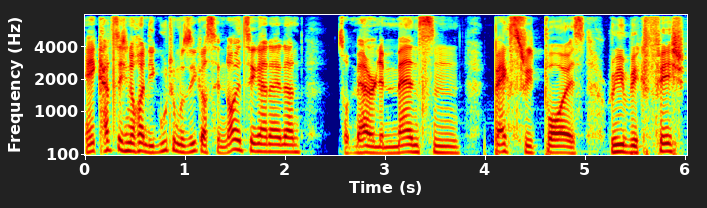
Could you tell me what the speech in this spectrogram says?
hey, kannst du dich noch an die gute Musik aus den 90ern erinnern? So Marilyn Manson, Backstreet Boys, Rubik Fish.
